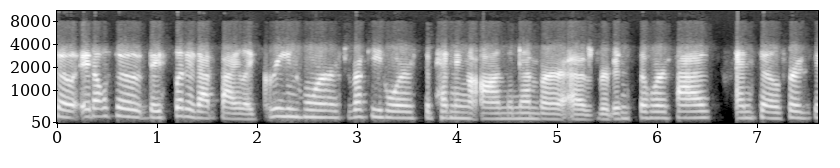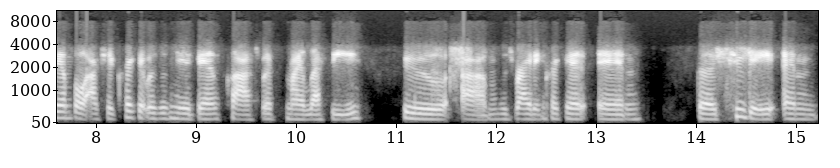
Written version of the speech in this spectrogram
So it also, they split it up by like green horse, rookie horse, depending on the number of ribbons the horse has. And so, for example, actually, cricket was in the advanced class with my lefty who um, was riding cricket in the two gate and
